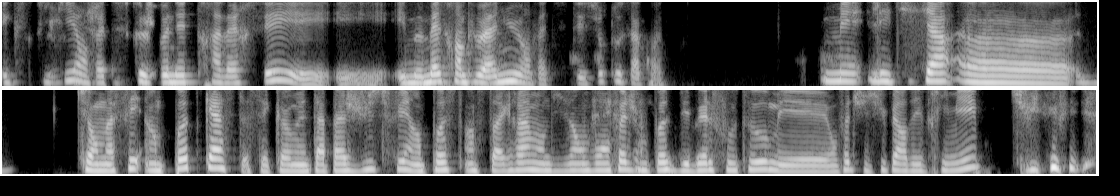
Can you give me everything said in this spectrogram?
expliquer en fait ce que je venais de traverser et, et, me mettre un peu à nu en fait. C'était surtout ça quoi. Mais Laetitia, tu en as fait un podcast. C'est comme, t'as pas juste fait un post Instagram en disant, bon, en fait, je vous poste des belles photos, mais en fait, je suis super déprimée. Tu,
